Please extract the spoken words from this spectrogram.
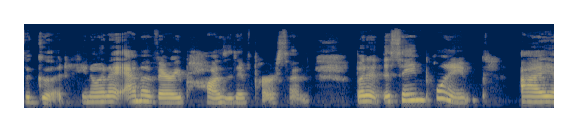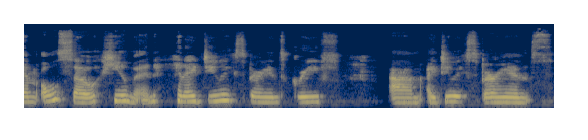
the good, you know, and I am a very positive person. But at the same point, I am also human and I do experience grief um, I do experience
